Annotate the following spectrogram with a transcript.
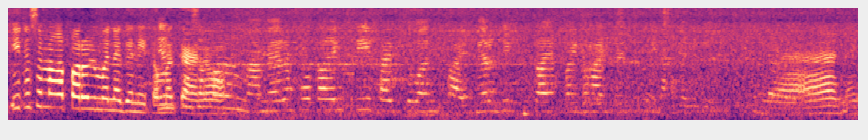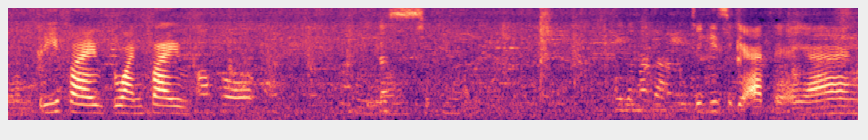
Dito sa mga parol mo na ganito, Yan po sa magkano? parang ma'am, meron po tayong 3.5 to 1.5. Meron din po tayong 500 sa pinakamaligid. Yan, ayun. 3.5 to 1.5. Opo. Madam. Sige, sige ate. Ayan.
